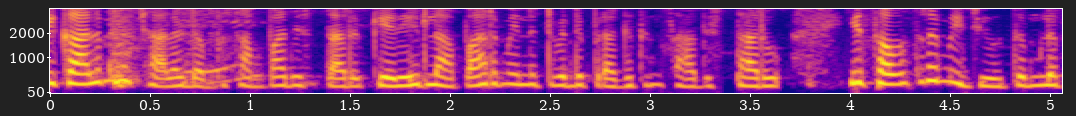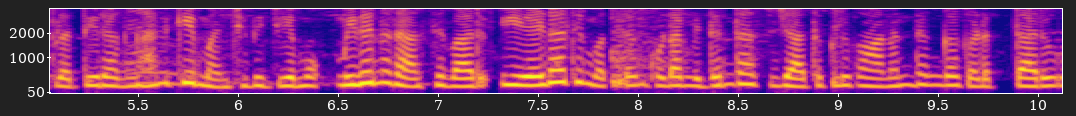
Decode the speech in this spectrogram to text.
ఈ కాలంలో చాలా డబ్బు సంపాదిస్తారు. కెరీర్లో అపారమైనటువంటి ప్రగతిని సాధిస్తారు. ఈ సంవత్సరం మీ జీవితంలో ప్రతి రంగానికి మంచి విజయము. మిథున రాశి వారు ఈ ఏడాది మొత్తం కూడా మిథున రాశి జాతకులకు ఆనందంగా గడుపుతారు.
